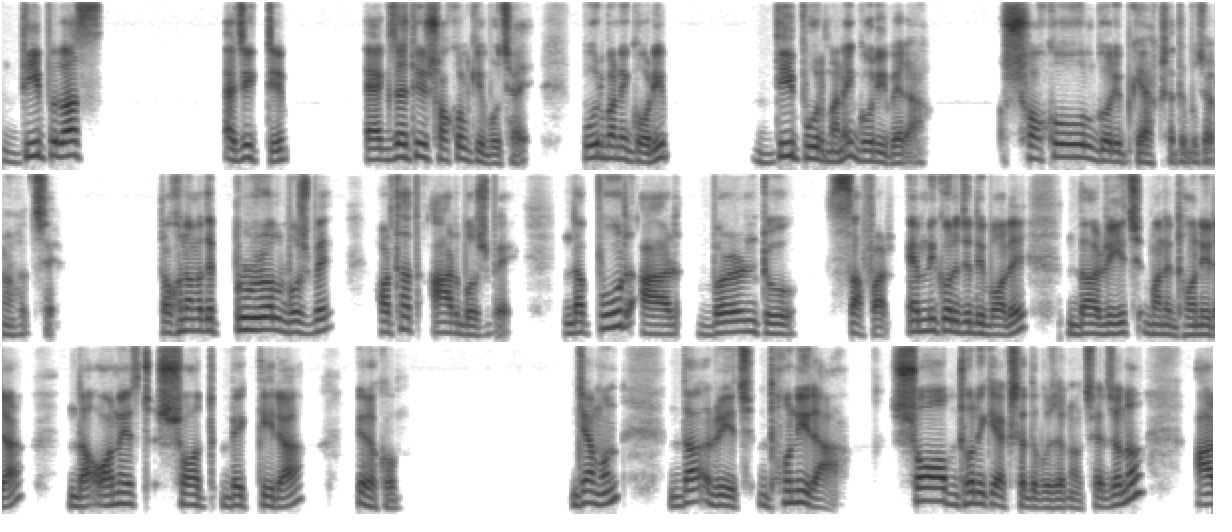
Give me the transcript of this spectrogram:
দি প্লাস অ্যাজেক্টিভ এক জাতীয় সকলকে বোঝায়। পুর মানে গরিব দ্বিপুর মানে গরিবেরা। সকল গরিবকে একসাথে বোঝানো হচ্ছে। তখন আমাদের প্লুরাল বসবে। অর্থাৎ আর বসবে। দ্য পুর আর বার্ন টু সাফার এমনি করে যদি বলে দ্য রিচ মানে ধনীরা দ্য অনেস্ট সৎ ব্যক্তিরা, এরকম। যেমন দ্য রিচ ধনীরা, সব ধনীকে একসাথে বোঝানো হচ্ছে। এর জন্য আর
